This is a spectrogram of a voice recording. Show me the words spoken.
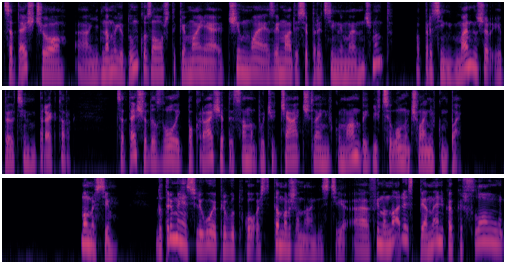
Це те, що, е, на мою думку, знову ж таки, має чим має займатися операційний менеджмент, операційний менеджер і операційний директор. Це те, що дозволить покращити самопочуття членів команди і в цілому членів компанії. Номер 7. Дотримання цільової прибутковості та маржинальності. Е, Фінаналіз, піанелька, кешфлоу,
